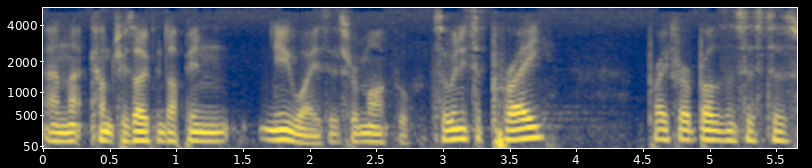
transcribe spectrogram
And that country's opened up in new ways. It's remarkable. So we need to pray Pray for our brothers and sisters.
